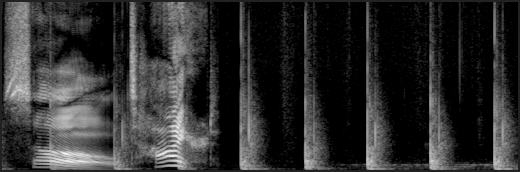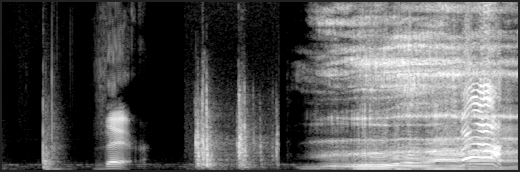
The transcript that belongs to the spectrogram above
So tired. There. Ah!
